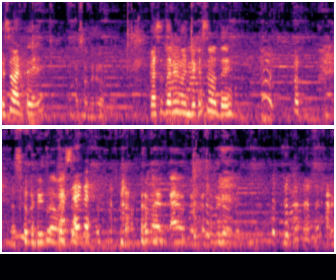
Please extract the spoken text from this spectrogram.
कसं वाटतंय? कसं तरी. कसं तरी म्हणजे कसं होतंय? कसं तरी डॉक्टर साहेब काय होतं? कसं तरी होतं? अरे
